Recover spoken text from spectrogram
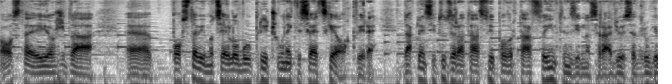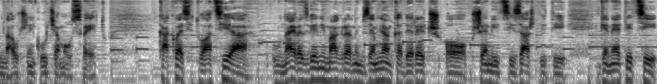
ostaje još da e, postavimo celu ovu priču u neke svetske okvire. Dakle, Institut za ratarstvo i povrtarstvo intenzivno sarađuje sa drugim naučnim kućama u svetu. Kakva je situacija u najrazvijenim agrarnim zemljama kada je reč o pšenici, zaštiti, genetici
